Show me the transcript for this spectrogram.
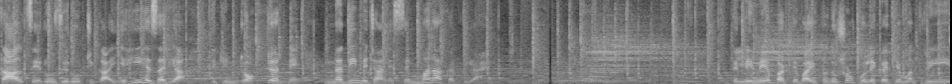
साल से रोजी रोटी का यही है ज़रिया, लेकिन डॉक्टर ने नदी में जाने से मना कर दिया है। दिल्ली में बढ़ते वायु प्रदूषण को लेकर के मंत्री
